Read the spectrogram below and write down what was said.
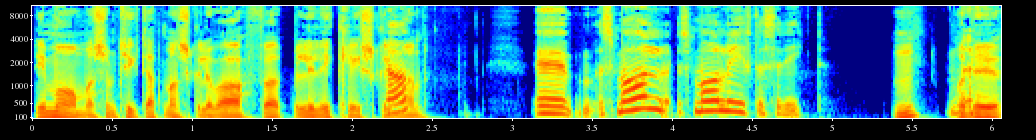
Din mormor som tyckte att man skulle vara, för att bli lycklig skulle Ja. man eh, smal, smal och giftasrikt. Mm. Och, du,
